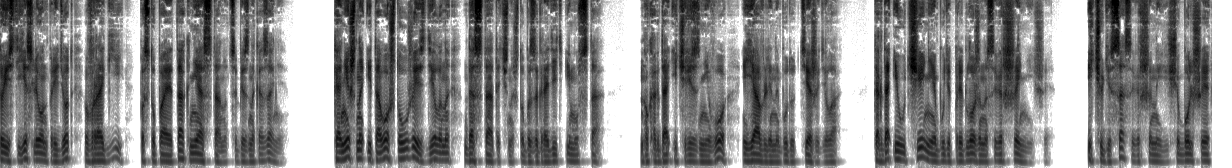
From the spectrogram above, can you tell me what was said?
То есть, если он придет, враги, поступая так, не останутся без наказания. Конечно, и того, что уже сделано, достаточно, чтобы заградить им уста. Но когда и через него явлены будут те же дела, когда и учение будет предложено совершеннейшее, и чудеса совершены еще большие,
